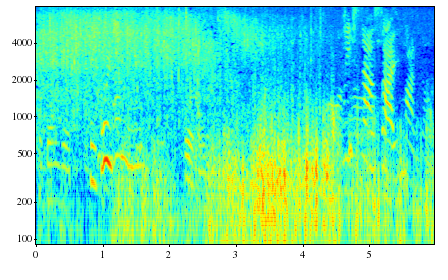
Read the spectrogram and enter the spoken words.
sa dagat. Uy! Pisa sa imanon.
